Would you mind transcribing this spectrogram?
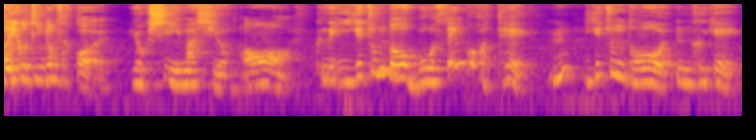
어 이거 두 병 샀걸. 역시 이 맛이요. 어. 근데 이게 좀 더 뭐가 센거 같아. 응? 이게 좀더 음. 그게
